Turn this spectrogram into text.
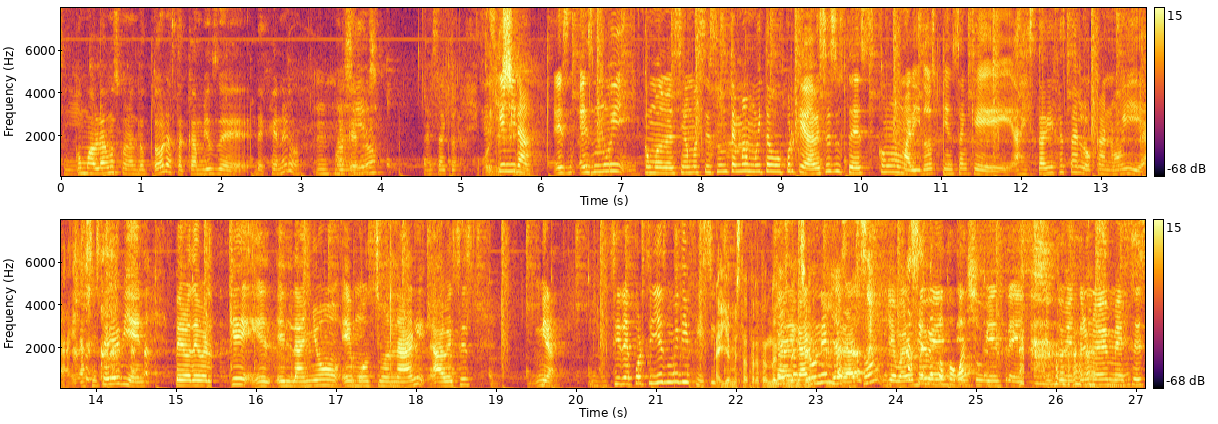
Sí. como hablamos con el doctor, hasta cambios de, de género. Ujú. ¿por qué Así no? es. Exacto. Oye, es que sí. mira, es, es muy, como lo decíamos, es un tema muy tabú porque a veces ustedes como maridos piensan que, ay, esta vieja está loca, ¿no? Y ay, así se ve bien. Pero de verdad que el, el daño emocional a veces, mira, si de por sí es muy difícil. Ahí ya me está tratando de Cargar un convencer. embarazo, llevar un bebé en, en tu vientre, en tu vientre nueve meses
